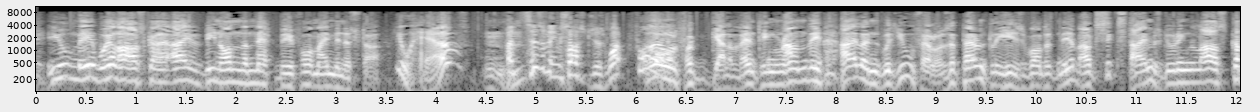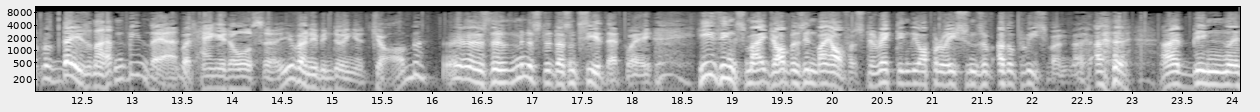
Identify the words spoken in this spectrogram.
you may well ask. I, I've been on the mat before my minister. You have? But sizzling sausages, what for? Well, for gallivanting round the island with you fellows. Apparently he's wanted me about six times during the last couple of days, and I haven't been there. But hang it all, sir, you've only been doing your job. Yes, the minister doesn't see it that way. He thinks my job is in my office, directing the operations of other policemen. Uh, I've been uh,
